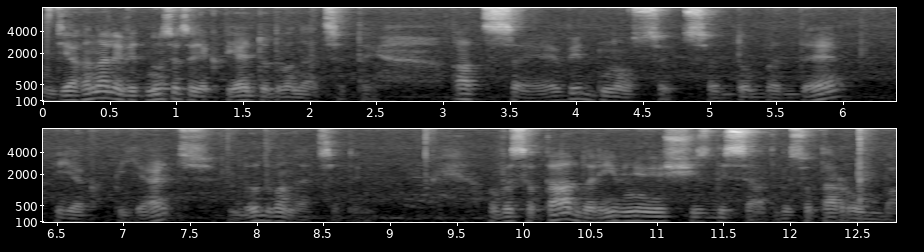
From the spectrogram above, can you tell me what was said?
Діагоналі відносяться як 5 до 12. АЦ відноситься до БД як 5 до 12. Висота дорівнює 60. Висота ромба.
